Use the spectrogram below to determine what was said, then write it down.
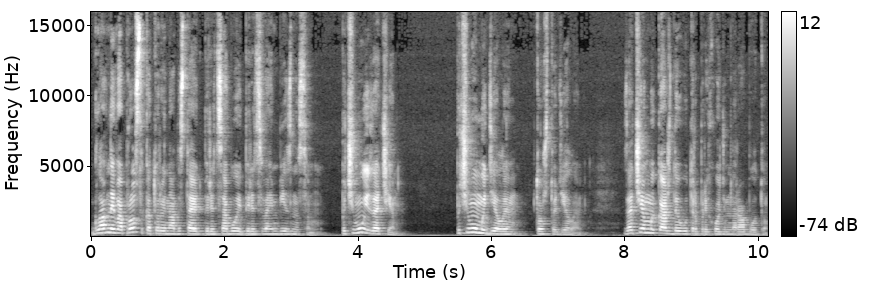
Главные вопросы, которые надо ставить перед собой и перед своим бизнесом. Почему и зачем? Почему мы делаем то, что делаем? Зачем мы каждое утро приходим на работу?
